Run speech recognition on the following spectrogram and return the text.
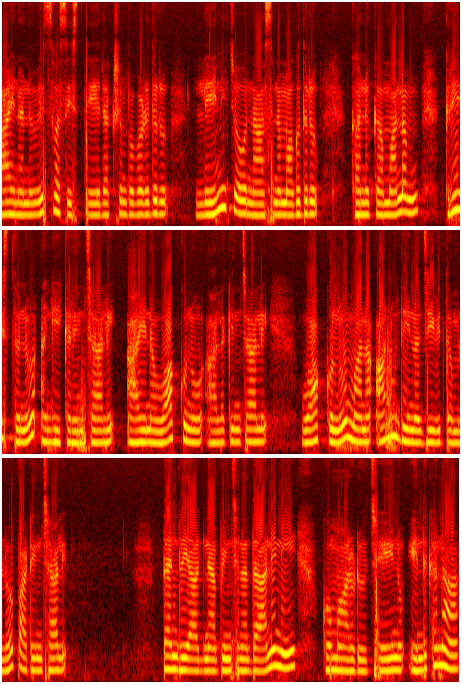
ఆయనను విశ్వసిస్తే రక్షింపబడుదురు. లేనిచో నాశనమగుదురు. కనుక మనం క్రీస్తును అంగీకరించాలి. ఆయన వాక్కును ఆలకించాలి. వాక్కును మన అనుదిన జీవితంలో పాటించాలి. తండ్రి ఆజ్ఞాపించిన దానిని కుమారుడు చేయును. ఎందుకన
